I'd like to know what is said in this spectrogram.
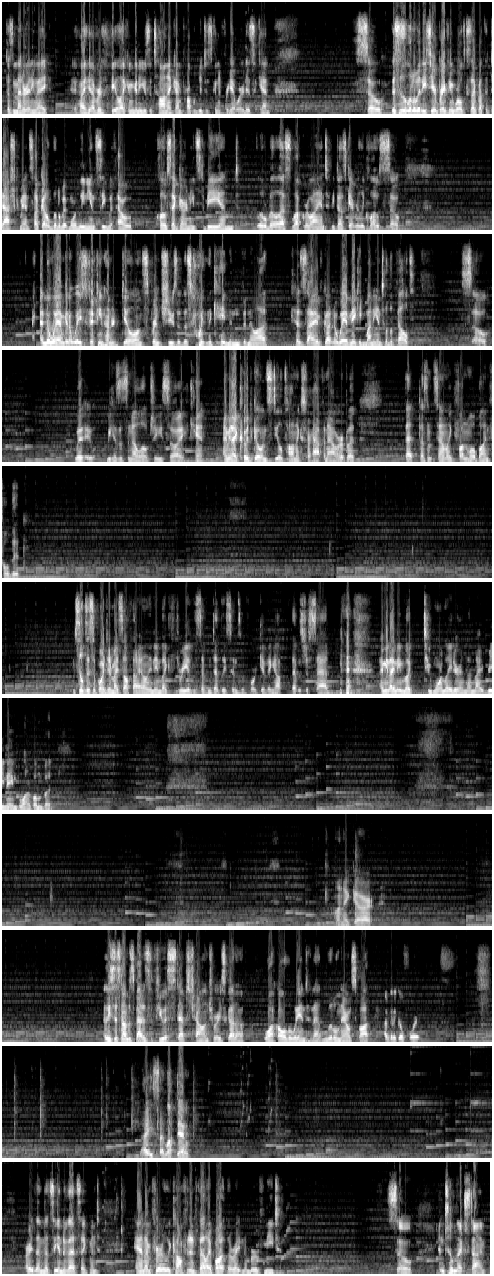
Doesn't matter anyway. If I ever feel like I'm going to use a Tonic, I'm probably just going to forget where it is again. So this is a little bit easier Brave New World because I've got the dash command, so I've got a little bit more leniency with how close Edgar needs to be, and a little bit less luck reliant if he does get really close. So, and no way I'm gonna waste 1500 gil on sprint shoes at this point in the game in vanilla, because I've gotten a way of making money until the Veldt. So, because it's an LLG, so I can't. I mean, I could go and steal tonics for half an hour, but that doesn't sound like fun while blindfolded. I'm still disappointed in myself that I only named like three of the seven deadly sins before giving up. That was just sad. I mean, I named like two more later and then I renamed one of them, but on Edgar. At least it's not as bad as the fewest steps challenge where he's gotta walk all the way into that little narrow spot. I'm gonna go for it. Nice, I lucked out. Alright then, that's the end of that segment. And I'm fairly confident that I bought the right number of meat. So, until next time.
